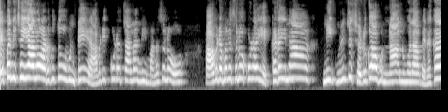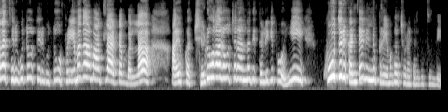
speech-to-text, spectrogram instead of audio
ఏ పని చేయాలో అడుగుతూ ఉంటే ఆవిడికి కూడా చాలా నీ మనసులో ఆవిడ మనసులో కూడా ఎక్కడైనా నీ గురించి చెడుగా ఉన్నా నువ్వు అలా వెనకాల తిరుగుతూ తిరుగుతూ ప్రేమగా మాట్లాడటం వల్ల ఆ యొక్క చెడు ఆలోచన అన్నది తొలగిపోయి కూతురి కంటే నిన్ను ప్రేమగా చూడగలుగుతుంది.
